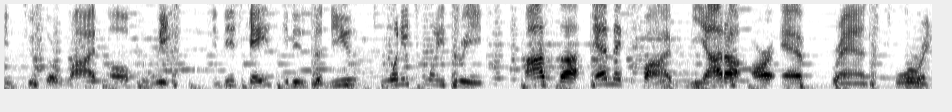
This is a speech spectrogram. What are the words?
into the ride of the week. In this case, it is the new 2023 Mazda MX5 Miata RF Grand Touring.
